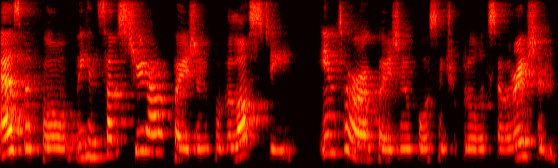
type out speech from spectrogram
As before, we can substitute our equation for velocity into our equation for centripetal acceleration.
